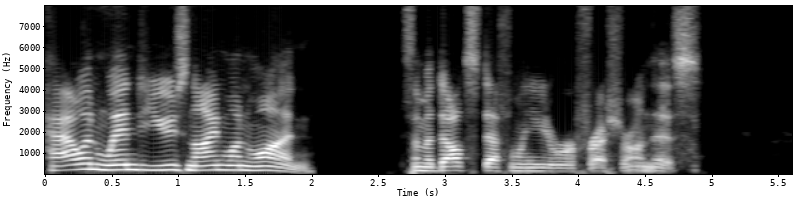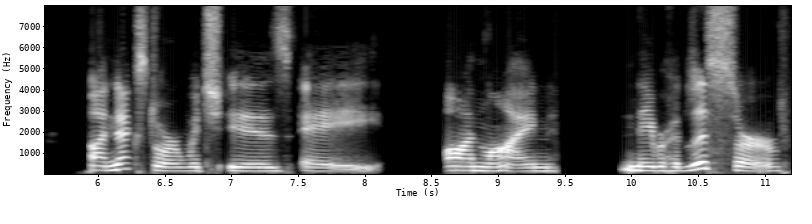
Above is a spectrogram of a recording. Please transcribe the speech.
How and when to use 911. Some adults definitely need a refresher on this. Uh, on Nextdoor, which is a online neighborhood list serve,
